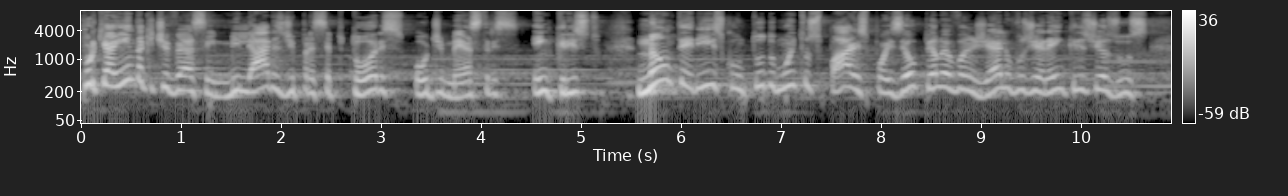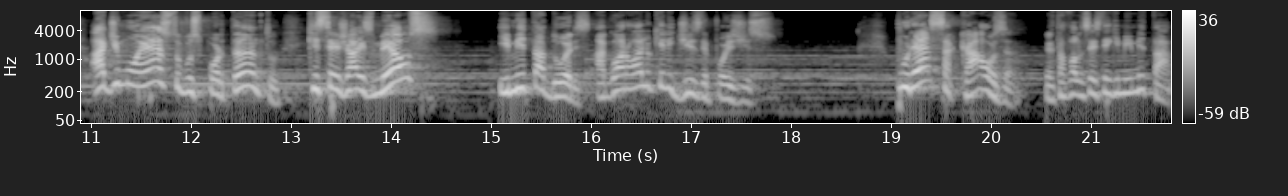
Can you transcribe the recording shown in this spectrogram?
Porque, ainda que tivessem milhares de preceptores ou de mestres em Cristo, não teríeis, contudo, muitos pais, pois eu, pelo Evangelho, vos gerei em Cristo Jesus. Admoesto-vos, portanto, que sejais meus imitadores. Agora, olha o que ele diz depois disso. Por essa causa, ele está falando, vocês têm que me imitar.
